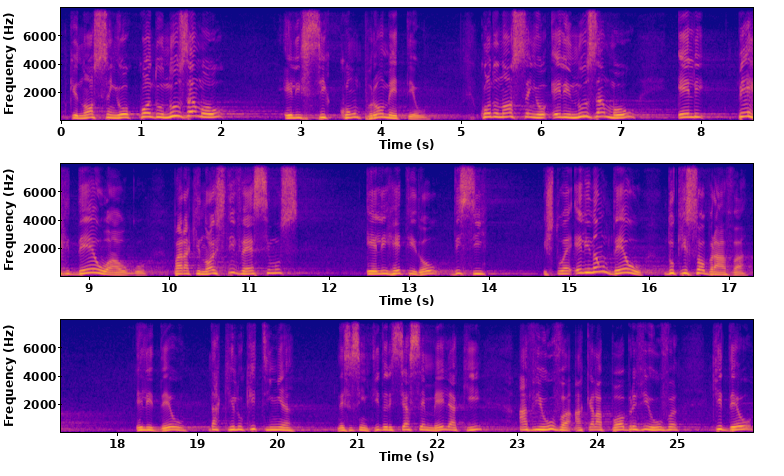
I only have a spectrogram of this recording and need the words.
porque nosso Senhor, quando nos amou, ele se comprometeu. Quando nosso Senhor, ele nos amou, ele perdeu algo para que nós tivéssemos, ele retirou de si. Isto é, ele não deu do que sobrava, ele deu daquilo que tinha. Nesse sentido, ele se assemelha aqui à viúva, aquela pobre viúva que deu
